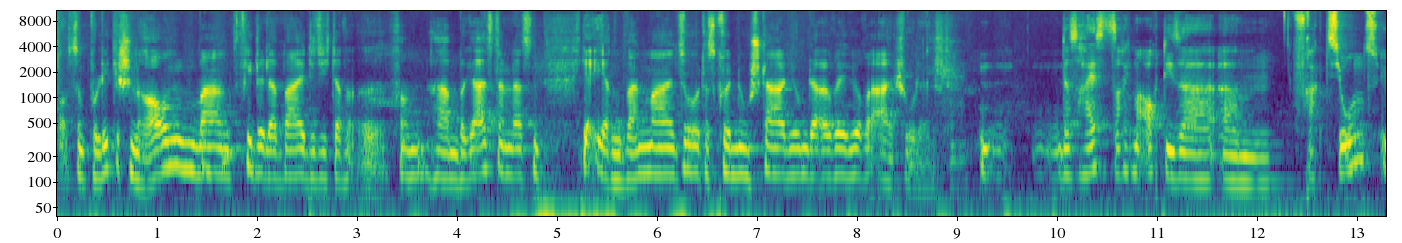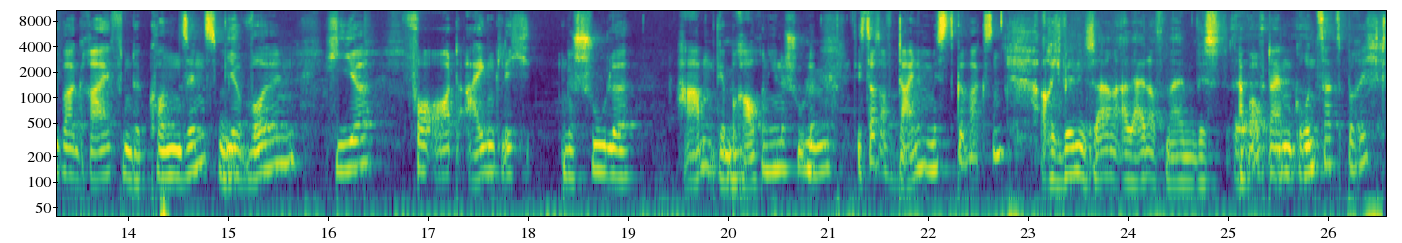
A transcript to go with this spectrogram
auch aus dem politischen Raum waren viele dabei, die sich davon haben begeistern lassen, ja irgendwann mal so das Gründungsstadium der Euregio Realschule entstanden. Das heißt, sag ich mal, auch dieser ähm, fraktionsübergreifende Konsens, wir mhm. wollen hier vor Ort eigentlich eine Schule haben, wir brauchen hier eine Schule. Mhm. Ist das auf deinem Mist gewachsen? Ach, ich will nicht sagen, allein auf meinem Mist. Äh, Aber auf deinem Grundsatzbericht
